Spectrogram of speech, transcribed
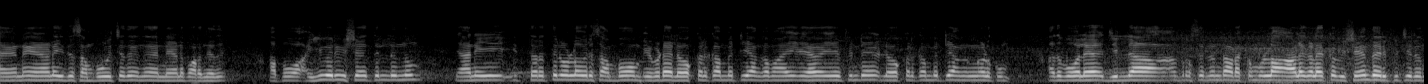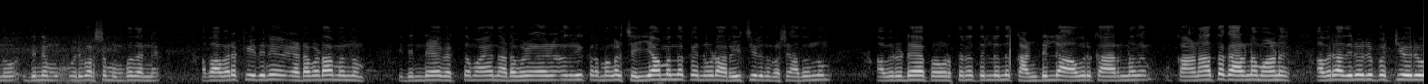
അങ്ങനെയാണ് ഇത് സംഭവിച്ചത് എന്ന് തന്നെയാണ് പറഞ്ഞത്. അപ്പോൾ ഈ ഒരു വിഷയത്തിൽ നിന്നും ഞാൻ ഈ ഇത്തരത്തിലുള്ള ഒരു സംഭവം ഇവിടെ ലോക്കൽ കമ്മിറ്റി അംഗമായ എ എഫിന്റെ ലോക്കൽ കമ്മിറ്റി അംഗങ്ങൾക്കും അതുപോലെ ജില്ലാ പ്രസിഡന്റ് അടക്കമുള്ള ആളുകളെയൊക്കെ വിഷയം ധരിപ്പിച്ചിരുന്നു ഇതിന്റെ ഒരു വർഷം മുമ്പ് തന്നെ. അപ്പോൾ അവരൊക്കെ ഇതിന് ഇടപെടാമെന്നും ഇതിന്റെ വ്യക്തമായ നടപടിക്രമങ്ങൾ ചെയ്യാമെന്നൊക്കെ എന്നോട് അറിയിച്ചിരുന്നു. പക്ഷേ അതൊന്നും അവരുടെ പ്രവർത്തനത്തിൽ നിന്ന് കണ്ടില്ല. ആ ഒരു കാരണം കാണാത്ത കാരണമാണ് അവരതിനൊരു പറ്റിയൊരു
